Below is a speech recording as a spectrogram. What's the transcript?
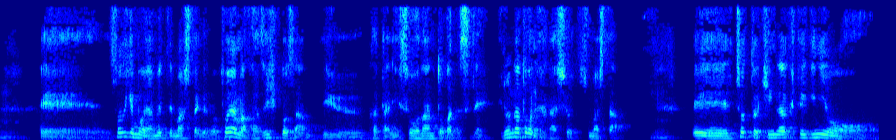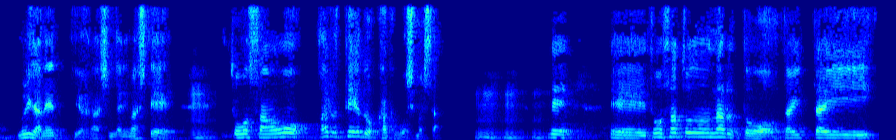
うん、えー、その時もう辞めてましたけど、富山和彦さんっていう方に相談とかですね、いろんなところに話を聞きました。うん、えー、ちょっと金額的にも無理だねっていう話になりまして、うん、倒産をある程度覚悟しました。うんうんうん、で、えー、倒産となると、大体、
